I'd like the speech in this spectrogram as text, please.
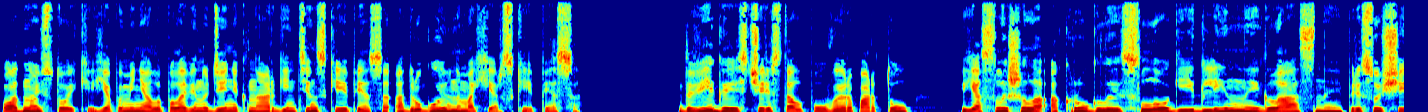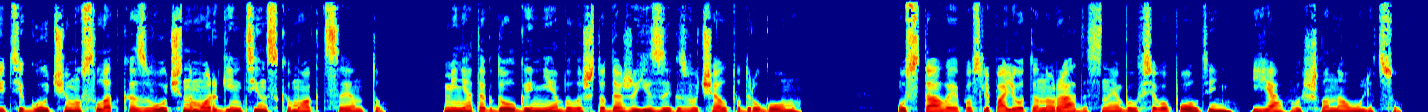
У одной стойки я поменяла половину денег на аргентинские песо, а другую на махерские песо. Двигаясь через толпу в аэропорту, я слышала округлые слоги и длинные гласные, присущие тягучему сладкозвучному аргентинскому акценту — меня так долго не было, что даже язык звучал по-другому. Усталая после полета, но радостная, был всего полдень, я вышла на улицу.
